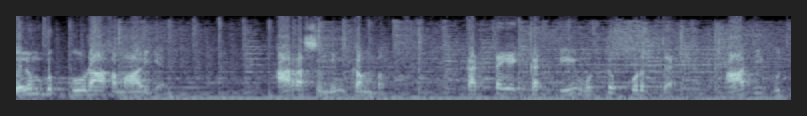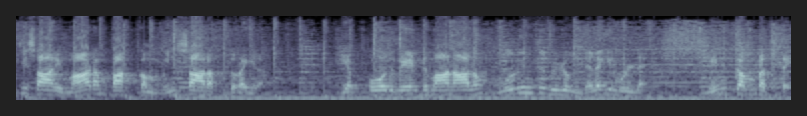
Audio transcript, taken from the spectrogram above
எலும்புக்கூடாக மாறிய அரசு மின்கம்பம். கட்டையை கட்டி முட்டு கொடுத்த ஆதி புத்திசாலி மாடம்பாக்கம் மின்சாரத்துறையினர் எப்போது வேண்டுமானாலும் முறிந்து விழும் நிலையில் உள்ள மின்கம்பத்தை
